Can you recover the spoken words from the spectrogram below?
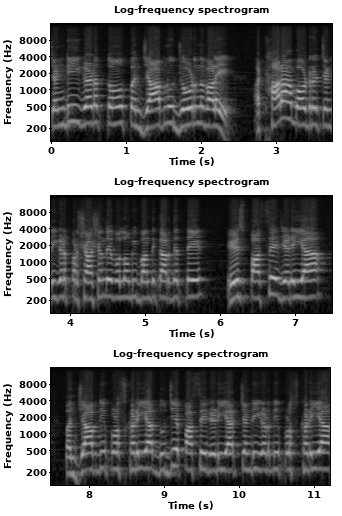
ਚੰਡੀਗੜ੍ਹ ਤੋਂ ਪੰਜਾਬ ਨੂੰ ਜੋੜਨ ਵਾਲੇ 18 ਬਾਰਡਰ ਚੰਡੀਗੜ੍ਹ ਪ੍ਰਸ਼ਾਸਨ ਦੇ ਵੱਲੋਂ ਵੀ ਬੰਦ ਕਰ ਦਿੱਤੇ। ਇਸ ਪਾਸੇ ਜਿਹੜੀ ਆ ਪੰਜਾਬ ਦੀ ਪੁਲਿਸ ਖੜੀ ਆ, ਦੂਜੇ ਪਾਸੇ ਜਿਹੜੀ ਆ ਚੰਡੀਗੜ੍ਹ ਦੀ ਪੁਲਿਸ ਖੜੀ ਆ।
